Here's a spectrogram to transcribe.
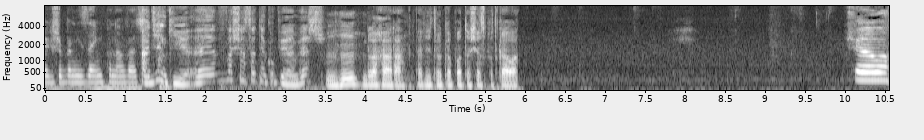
starych, żeby mi zaimponować. A, dzięki. E, właśnie ostatnio kupiłem, wiesz? Mhm, blachara. Pewnie tylko po to się spotkała. Siema.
